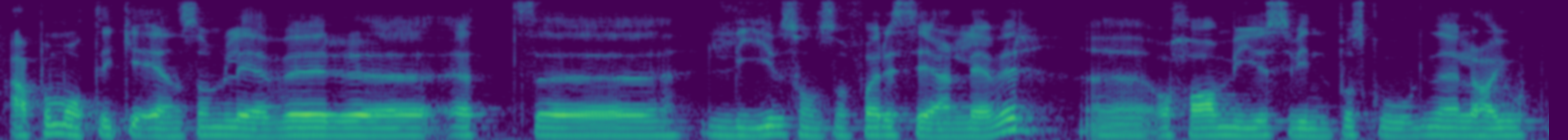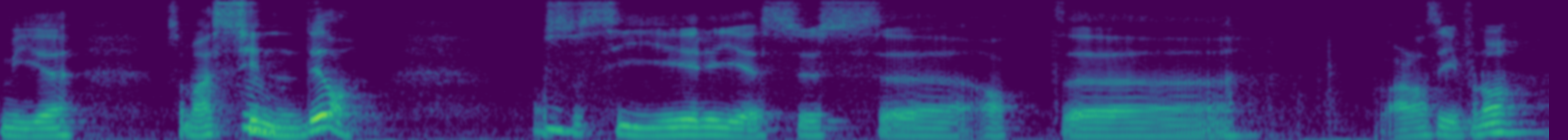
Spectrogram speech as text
er på en måte ikke en som lever eh, et uh, liv sånn som fariseeren lever, uh, og har mye svinn på skogen eller har gjort mye som er syndig, da. Og så sier Jesus uh, at Hva er det han sier for noe?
